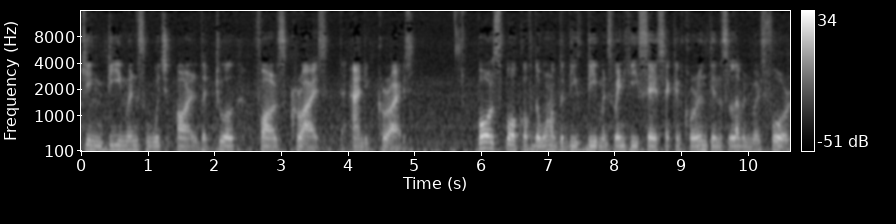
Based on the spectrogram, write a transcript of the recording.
king demons which are the 12 false christ the antichrist Paul spoke of the one of the, these demons when he says 2 Corinthians 11 verse 4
